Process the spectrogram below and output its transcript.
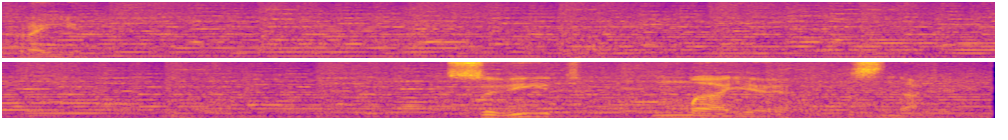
України. Світ має знати.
